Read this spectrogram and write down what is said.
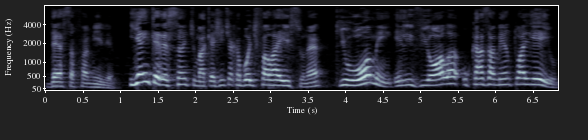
dessa família. E é interessante, que a gente acabou de falar isso, né? Que o homem, ele viola o casamento alheio.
